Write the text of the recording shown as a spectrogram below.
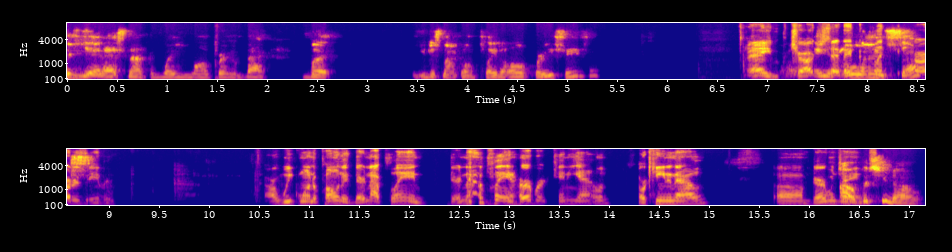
yeah, that's not the way you want to bring him back. But you're just not going to play the whole preseason. Hey, Chargers And said they your don't play the starters sucks. either. Our week one opponent, they're not playing. They're not playing Herbert, Kenny Allen, or Keenan Allen, um, Derwin James. Oh, but you know,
